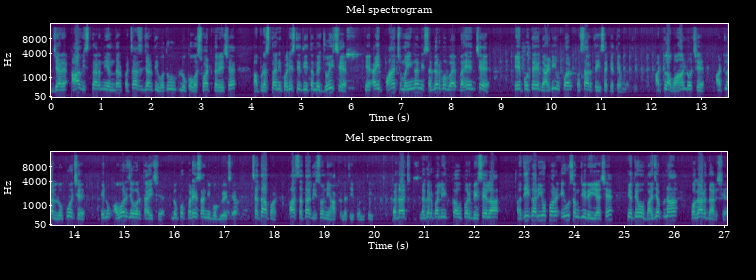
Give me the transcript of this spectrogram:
જ્યારે આ વિસ્તારની અંદર પચાસ હજારથી વધુ લોકો વસવાટ કરે છે. આ રસ્તાની પરિસ્થિતિ તમે જોઈ છે કે અહીં પાંચ મહિનાની સગર્ભ બહેન છે, એ પોતે ગાડી ઉપર પસાર થઈ શકે તેમ નથી. આટલા વાહનો છે, આટલા લોકો છે એનું અવર જવર થાય છે. લોકો પરેશાની ભોગવે છે. છતાં પણ આ સત્તાધીશોની આંખ નથી ખુલતી. કદાચ નગરપાલિકા ઉપર બેસેલા અધિકારીઓ પણ એવું સમજી રહ્યા છે કે તેઓ ભાજપના પગારદાર છે.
